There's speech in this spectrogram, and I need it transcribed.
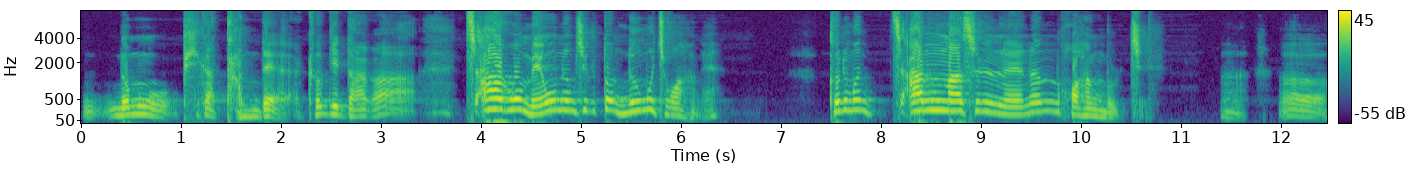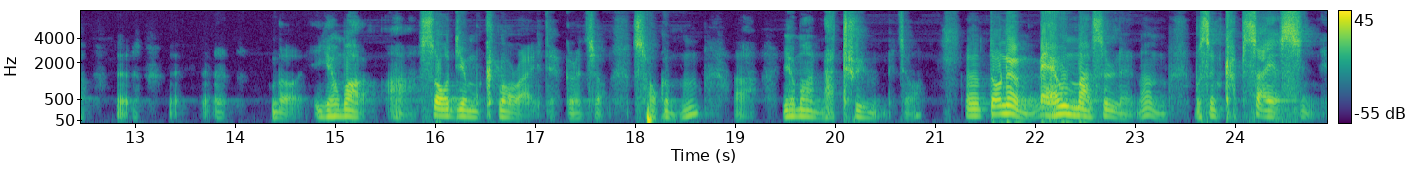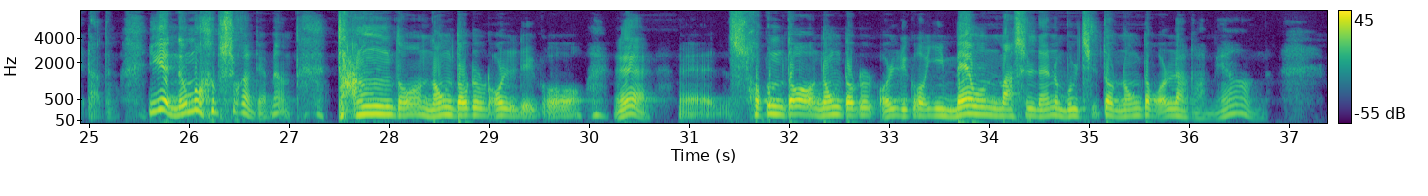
너무 피가 단데 거기다가 짜고 매운 음식을 또 너무 좋아하네. 그러면 짠 맛을 내는 화학 물질, 어, 어, 뭐 염화, 아, 소디움 클로라이드 그렇죠. 소금, 아, 염화 나트륨이죠. 어, 또는 매운 맛을 내는 무슨 갑사이신이라든가 이게 너무 흡수가 되면 당도 농도를 올리고 예, 소금도 농도를 올리고 이 매운 맛을 내는 물질도 농도가 올라가면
